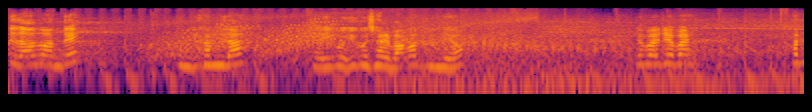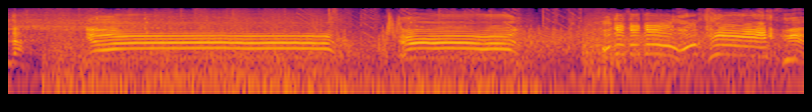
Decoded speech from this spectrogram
대 나도 한 대. 갑니다 갑니다. 자 이거 이거 잘 막아주면 돼요. 제발 제발 간다. 야! 야! 오도도도 오케이.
